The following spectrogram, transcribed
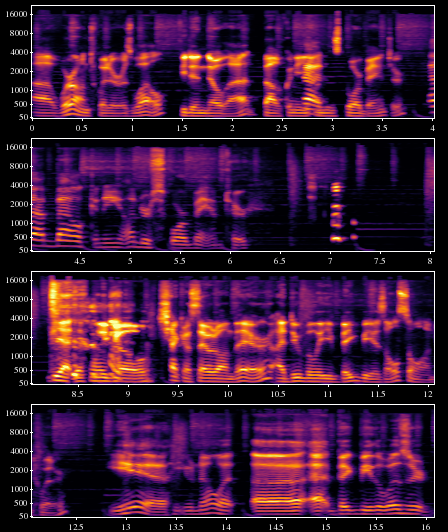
Uh, we're on Twitter as well. If you didn't know that, balcony Yeah. underscore banter. At balcony underscore banter. Yeah, definitely go check us out on there. I do believe Bigby is also on Twitter. Yeah, you know it. Uh, at Bigby the Wizard,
